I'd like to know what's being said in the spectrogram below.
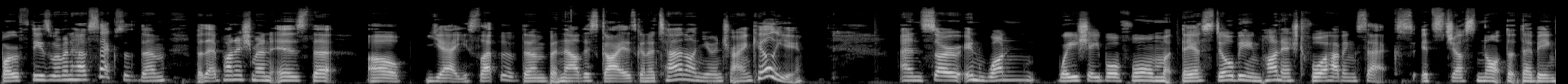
both these women have sex with them, but their punishment is that, oh, yeah, you slept with them, but now this guy is going to turn on you and try and kill you. And so, in one way, shape, or form, they are still being punished for having sex. It's just not that they're being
